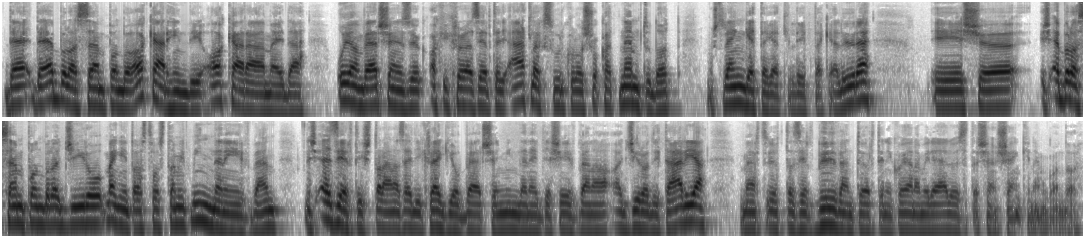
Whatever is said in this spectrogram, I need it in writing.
De, de ebből a szempontból akár Hindi, akár Almeida, olyan versenyzők, akikről azért egy átlagszurkoló sokat nem tudott, most rengeteget léptek előre, és, és ebből a szempontból a Giro megint azt hozta, amit minden évben, és ezért is talán az egyik legjobb verseny minden egyes évben a, a Giro d'Italia, mert ott azért bőven történik olyan, amire előzetesen senki nem gondol.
